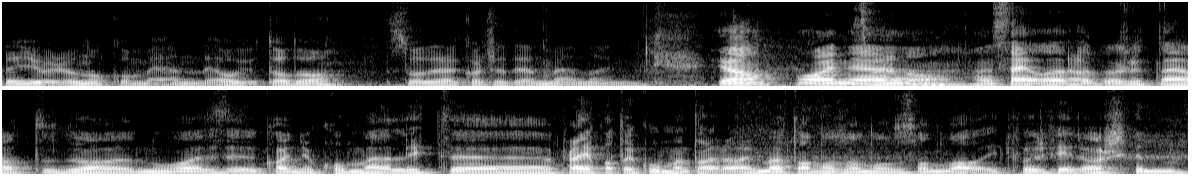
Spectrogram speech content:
Det gjør jo noe med en det og utad òg. Så det er kanskje det med en han- Ja, og han, eh, han sier jo det Ja. på slutten her, at du har, nå kan du komme med litt uh, fleipete kommentarer i møtene, og sånn, og sånn var det ikke for fire år siden.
